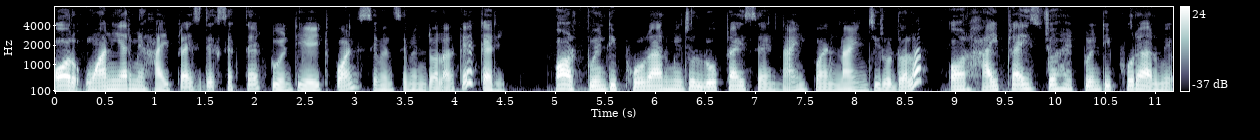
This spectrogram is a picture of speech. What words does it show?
और वन ईयर में हाई प्राइस देख सकते हैं 28.77 डॉलर के करीब। और 24 आवर में जो लो प्राइस है 9.90 डॉलर। और हाई प्राइस जो है 24 आवर में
